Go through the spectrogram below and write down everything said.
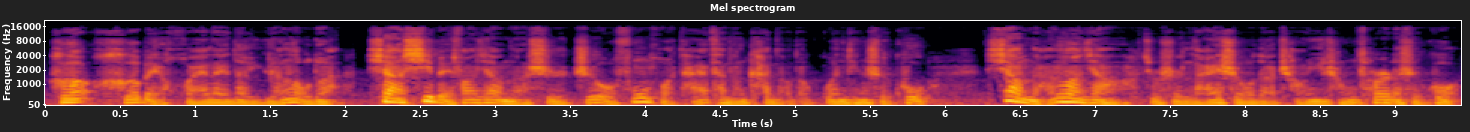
和河北怀来的原楼段。向西北方向呢，是只有烽火台才能看到的官厅水库。向南方向啊，就是来时候的长峪城村的水库。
